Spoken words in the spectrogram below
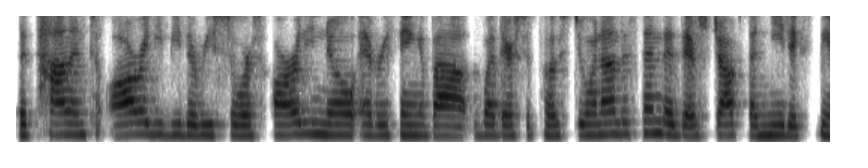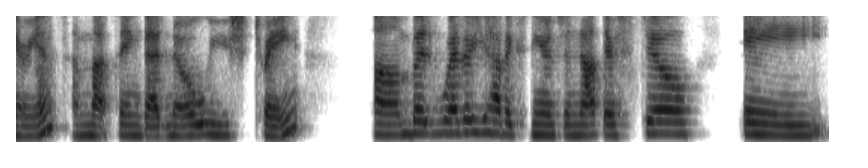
the talent to already be the resource, already know everything about what they're supposed to, and understand that there's jobs that need experience. I'm not saying that no, you should train, um, but whether you have experience or not, there's still a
